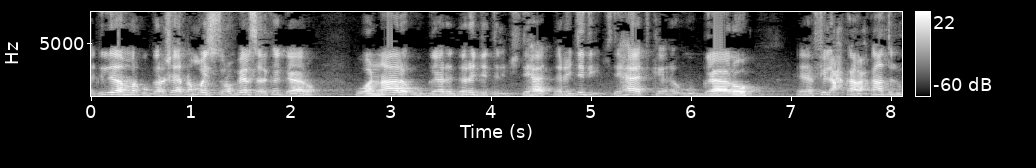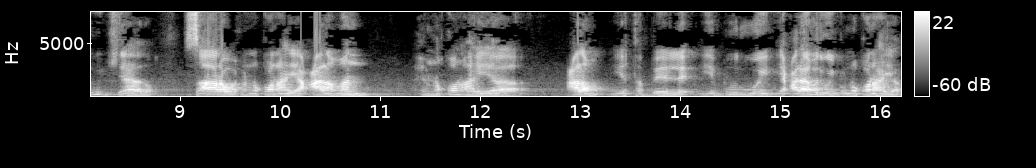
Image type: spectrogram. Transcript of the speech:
adiladan markuu garashada dhammaystiro meel sare ka gaaro wanaala uu gaaro darajat alijtihaad darajadii ijtihaadkana uu gaaro fi laxkaam axkaamta lagu ijtihaado saara wuxuu noqonayaa calaman. Wuxuu noqonayaa calam iyo tabeelle iyo buur weyn iyo calaamad weyn buu noqonayaa.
